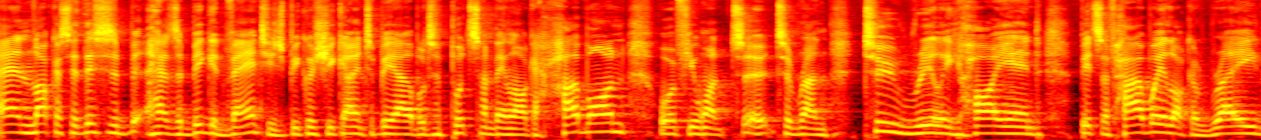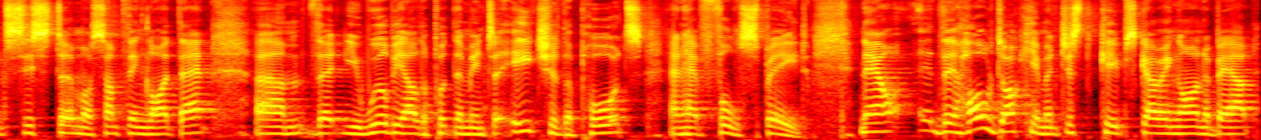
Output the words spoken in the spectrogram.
And like I said, this is, has a big advantage because you're going to be able to put something like a hub on, or if you want to, to run two really high end bits of hardware, like a RAID system or something like that, um, that you will be able to put them into each of the ports and have full speed. Now, the whole document just keeps going on about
